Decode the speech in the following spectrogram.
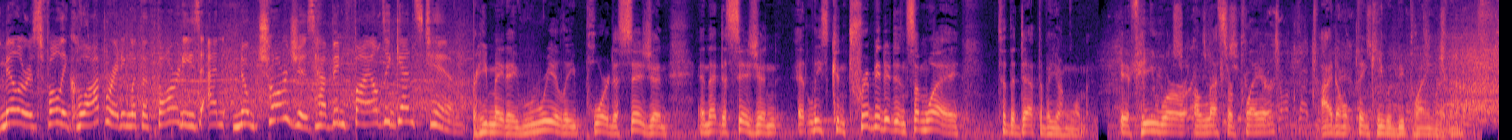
Miller is fully cooperating with authorities and no charges have been filed against him. He made a really poor decision, and that decision at least contributed in some way to the death of a young woman. If he were a lesser player, I don't think he would be playing right now.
